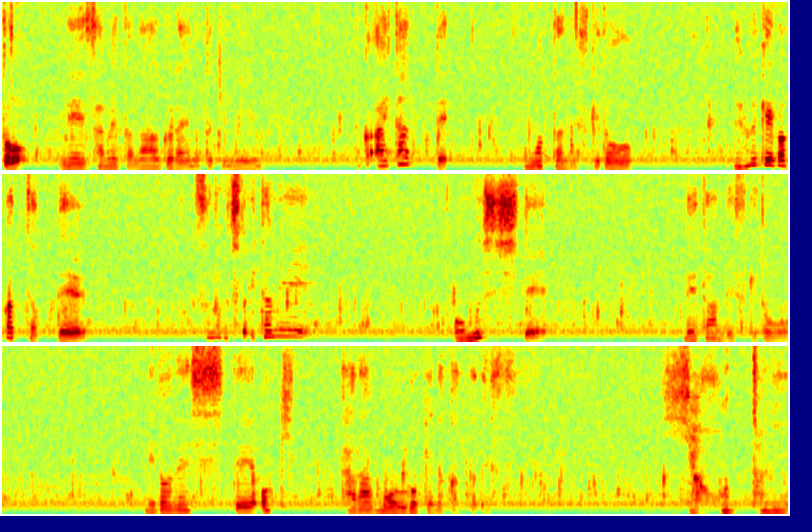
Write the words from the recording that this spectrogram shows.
と目覚めたなぐらいの時になんか開いたって思ったんですけど眠気がかっちゃってそのなんかちょっと痛みを無視して寝たんですけど二度寝して起きたらもう動けなかったです。いや本当に本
